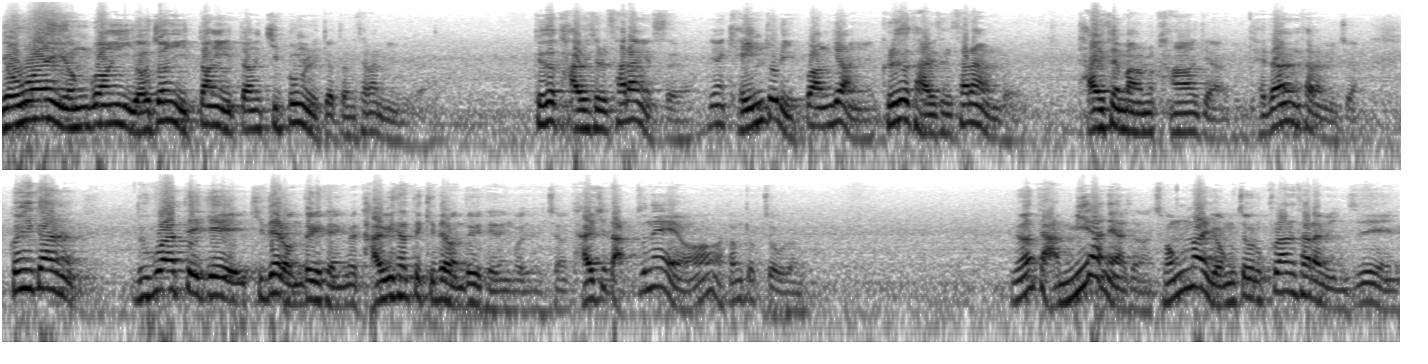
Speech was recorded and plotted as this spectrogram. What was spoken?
여호와의 영광이 여전히 이 땅에 있다는 기쁨을 느꼈던 사람입니다. 그래서 다윗을 사랑했어요. 그냥 개인적으로 이뻐한 게 아니에요. 그래서 다윗을 사랑한 거예요. 다윗의 마음을 강하게 하고 대단한 사람이죠. 그러니까 누구한테 이게 기대를 언덕이 되는 거예요? 다윗한테 기대를 언덕이 되는 거죠. 그렇죠? 다윗이 나쁜 애예요. 성격적으로. 너한테 안 미안해 하잖아. 정말 영적으로 쿨한 사람인지,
